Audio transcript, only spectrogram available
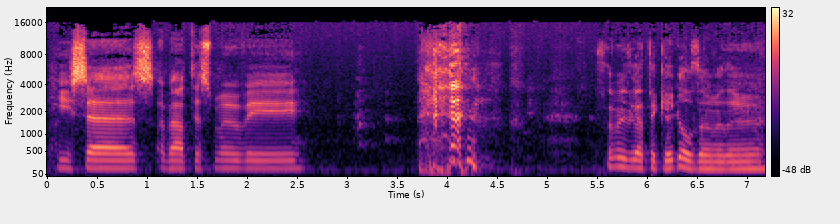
He says about this movie. Somebody's got the giggles over there.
